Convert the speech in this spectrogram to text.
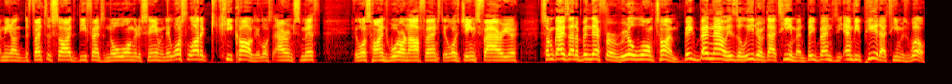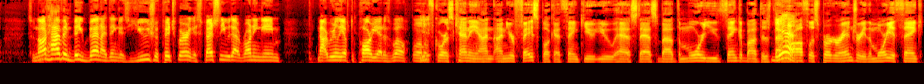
I mean, on the defensive side, the defense is no longer the same, and they lost a lot of key cogs. They lost Aaron Smith, they lost Hines Ward on offense, they lost James Farrior, some guys that have been there for a real long time. Big Ben now is the leader of that team, and Big Ben's the MVP of that team as well. So not having Big Ben, I think, is huge for Pittsburgh, especially with that running game not really up to par yet as well. Well, and of course, Kenny, on, on your Facebook, I think you you had stats about the more you think about this Ben Yeah. Roethlisberger injury, the more you think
